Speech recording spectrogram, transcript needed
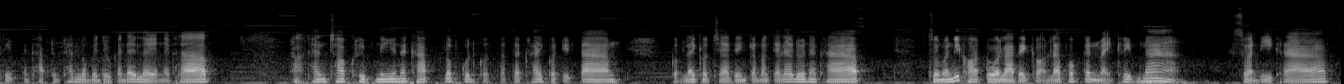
คลิปนะครับ ทุกท่านลงไปดูกันได้เลยนะครับ หากท่านชอบคลิปนี้นะครับ รบกวนกด subscribe กดติดตาม กดไลค์กดแชร์เป็นกำลังใจให้วด้วยนะครับ ส่วนวันนี้ขอตัวลาไปก่อนแล้วพบกันใหม่คลิปหน้า สวัสดีครับ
